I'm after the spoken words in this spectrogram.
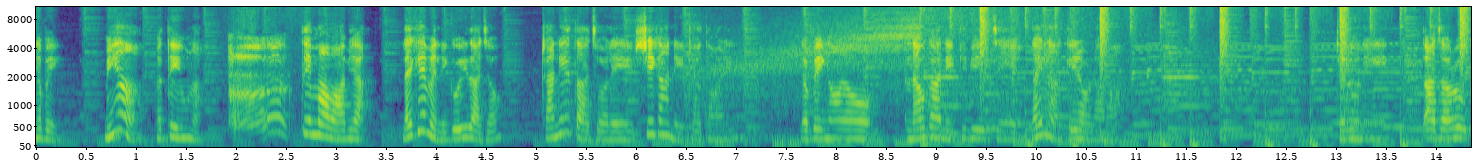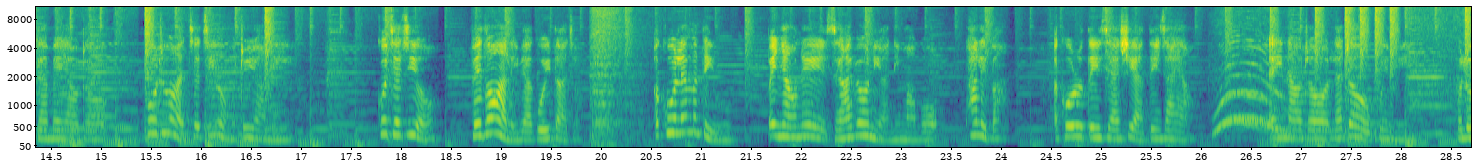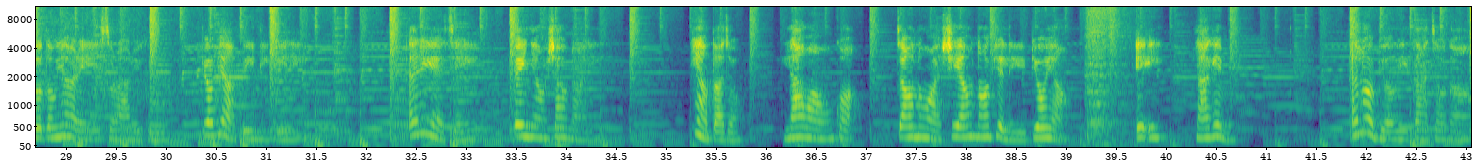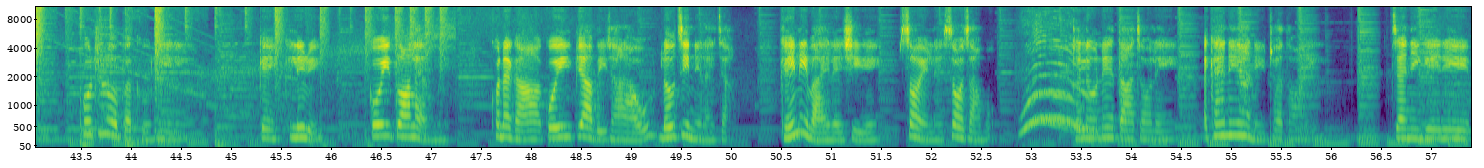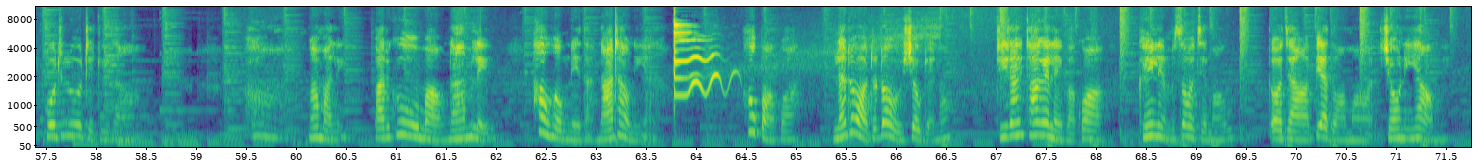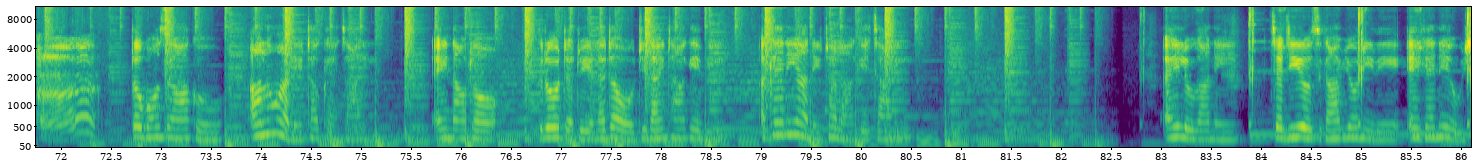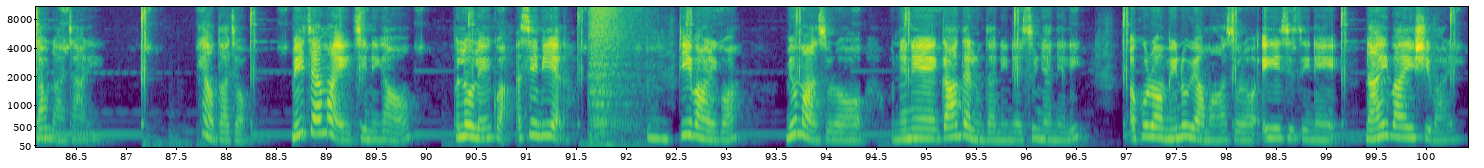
ငပိန် မင်းကမသိဘူးလားသိမှာပါဗျလိုက်ခဲ့မယ်လေကိုကြီးသားကျော်ဒါနဲ့သားကျော်လည်းရှေ့ကနေထွက်သွားတယ်ငပိန်ကတော့အနောက်ကနေပြပြချင်းလိုက်လာခဲ့တော့တာပါဒါလိုနဲ့သားကျော်တို့ကမ်းပဲရောက်တော့ဖိုးထုကချက်ကြီးကိုမတွေ့ရနေကိုချက်ကြီးရောဘယ်တော့မှလေဗျကိုကြီးသားကျော်အကိုလည်းမသိဘူးပိန်ညောင်နဲ့စကားပြောနေရနေမှာပေါ့ထားလိုက်ပါအကိုတို့တင်ဆရာရှိရတင်ကြရအောင်အိမ်နောက်တော့လက်တော့ကိုဖွင့်ပြီးဘလို့သုံးရတယ်ဆိုတာတွေကို ပြောပြပေးနေခဲ့တယ်အဲ့ဒီရဲ့ချင်းပိန်ညောင်ရောက်လာတယ်ဟျောက်သားကျော်လာပါအောင်ကွကျောင်းတော့ရှေးအောင်နှောင်းဖြစ်လေးပြောရအောင်အေးအေးလာခဲ့မယ်အဲ့လိုပြောပြီးသားကျော်ကဖိုးထုတို့ဘက်ကိုနေတယ်ကဲကလေးတွေကိုကြီးသွားလိုက်အောင်မေခုနကကိုကြီးပြပေးထားတာကိုလုံးကြည့်နေလိုက်ကြဂိမ်းနေပါရင်လည်းရှိတယ်စော့ရင်လည်းစော့ကြဖို့ဒီလိုနဲ့သားကျော်လေးအခန်းထဲကနေထွက်သွားတယ်ကြံနေခဲ့တဲ့ဖိုးထုတို့တွေကဟာ ငါမလေးဘာတစ်ခုမှနားမလဲဟောက်ဟုတ်နေတာနားထောင်နေရတာဟုတ်ပါကွာလက်တော့ကတော်တော်ကိုရှုပ်တယ်နော်ဒီတိုင်းထားခဲ့လိုက်ပါကွာခင်းလည်းမစော့ကြင်ပါဘူးတော်ကြာပြတ်သွားမှယုံနေရအောင်မေတုပ်ပေါင်းစကားကိုအားလုံးကလည်းထောက်ခံကြ၏အိမ်နောက်တော့သူတို့တက်တွေလက်တော့ကိုဒီတိုင်းထားခဲ့ပြီးအခန်းထဲကနေထွက်လာခဲ့ကြ၏အဲ့လိုကနေချက်ကြီးတို့စကားပြောနေတဲ့အိမ်ခန်းထဲကိုရောက်လာကြတယ်ဟဲ့အောင်သားကြောမင်းကျမ်းမအိမ်ချင်းနေကရော ဘလို့လဲကွာအဆင်ပြေရလားอืมပြေးပါလေကွာမြို့မှာဆိုတော့နည်းနည်းကားတက်လုံတန်နေနဲ့စုညံ့နေလीအခုတော့မင်းတို့ရွာမှာဆိုတော့အေးအေးဆေးဆေးနဲ့နိုင်ပါရေးရှိပါတယ်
